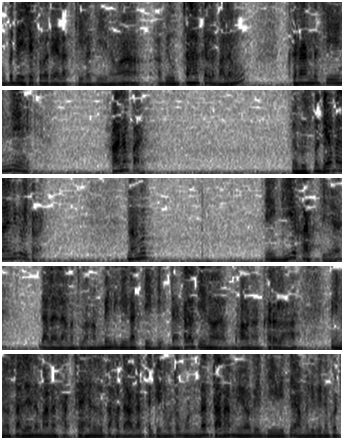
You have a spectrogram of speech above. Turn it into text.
උපදේශකවරයාලත් කියලා තියෙනවා අපි උත්සාහ කරලා බලමු කරන්න තියෙන්නේ ආනපයි. මේ හුස්ම දිහා බලන එක විතරයි. නමුත් ඒ ගිය කට්ටිය දලලමතුම හම්බෙන්න ගිය කට්ටිය දැකලා තියෙනවා භාවනා කරලා මේ නොසලෙන මනසක් සැහැනකට හදාගත්ත කෙනෙකුට මොන්න තරම් මේ වගේ ජීවිතේ අමලි වෙනකොට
